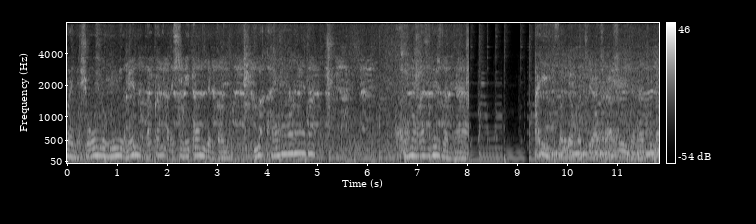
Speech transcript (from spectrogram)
ぱいね醤油の風味が麺の中にまで染み込んでる感じ。うわこれだ。この味でしたね。はいそれではこちらチャーシューいただきま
